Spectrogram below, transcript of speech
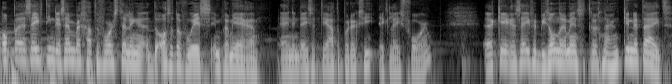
Op eh, 17 december gaat de voorstelling The Ozzy of Wiz in première. En in deze theaterproductie, ik lees voor, eh, keren zeven bijzondere mensen terug naar hun kindertijd.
